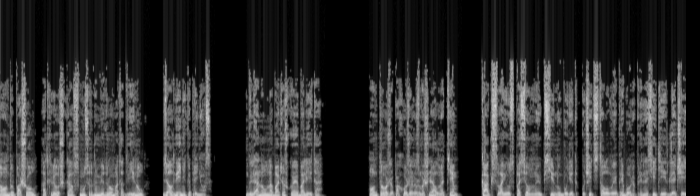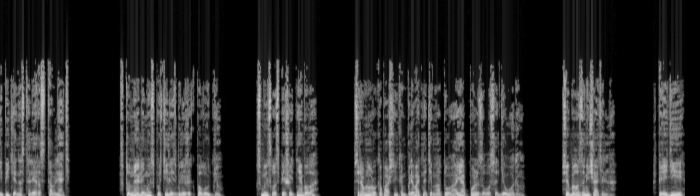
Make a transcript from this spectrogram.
А он бы пошел, открыл шкаф с мусорным ведром, отодвинул, взял веник и принес. Глянул на батюшку Айболита. Он тоже, похоже, размышлял над тем, как свою спасенную псину будет учить столовые приборы приносить и для чаепития на столе расставлять. В туннеле мы спустились ближе к полудню. Смысла спешить не было. Все равно рукопашникам плевать на темноту, а я пользовался диодом. Все было замечательно. Впереди,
